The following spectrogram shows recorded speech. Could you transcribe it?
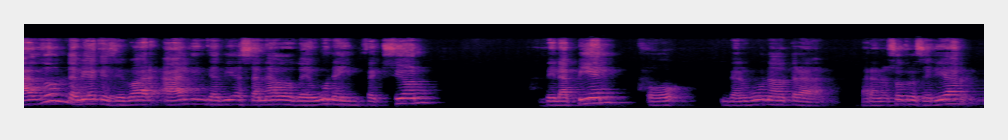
a dónde había que llevar a alguien que había sanado de una infección de la piel o de alguna otra, para nosotros sería,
